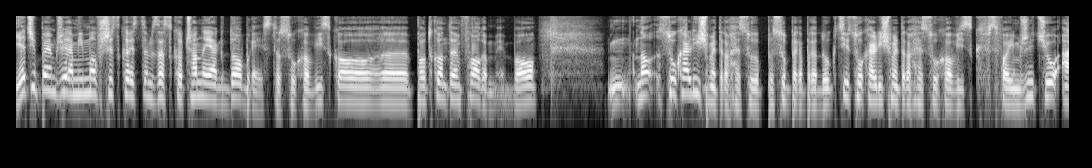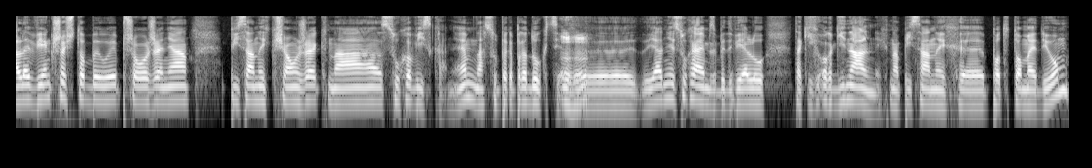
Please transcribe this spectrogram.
Ja ci powiem, że ja mimo wszystko jestem zaskoczony, jak dobre jest to słuchowisko e, pod kątem formy, bo no, słuchaliśmy trochę superprodukcji, słuchaliśmy trochę słuchowisk w swoim życiu, ale większość to były przełożenia pisanych książek na słuchowiska, nie? na superprodukcję. Mhm. E, ja nie słuchałem zbyt wielu takich oryginalnych, napisanych e, pod to medium.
